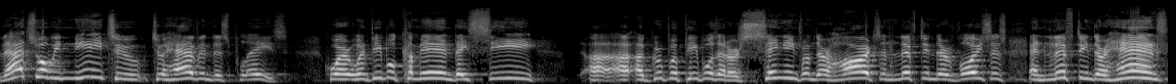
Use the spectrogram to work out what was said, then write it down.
That's what we need to, to have in this place, where when people come in, they see a, a, group of people that are singing from their hearts and lifting their voices and lifting their hands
